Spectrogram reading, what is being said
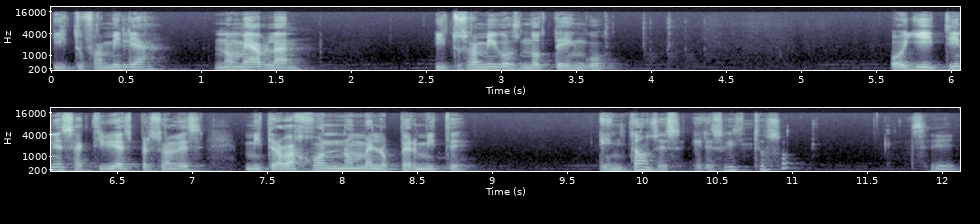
¿Y tu familia? No me hablan. ¿Y tus amigos? No tengo. Oye, ¿y tienes actividades personales? Mi trabajo no me lo permite. Entonces, ¿eres exitoso? Sí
